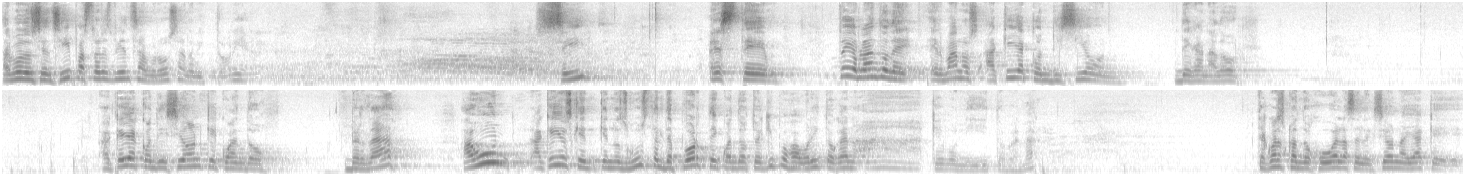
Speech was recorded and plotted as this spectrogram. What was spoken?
Algunos dicen, sí, pastor, es bien sabrosa la victoria. Sí. Este, estoy hablando de, hermanos, aquella condición de ganador. Aquella condición que cuando, ¿verdad? Aún aquellos que, nos gusta el deporte, cuando tu equipo favorito gana, ah, qué bonito, ¿verdad? ¿Te acuerdas cuando jugó la selección allá que,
